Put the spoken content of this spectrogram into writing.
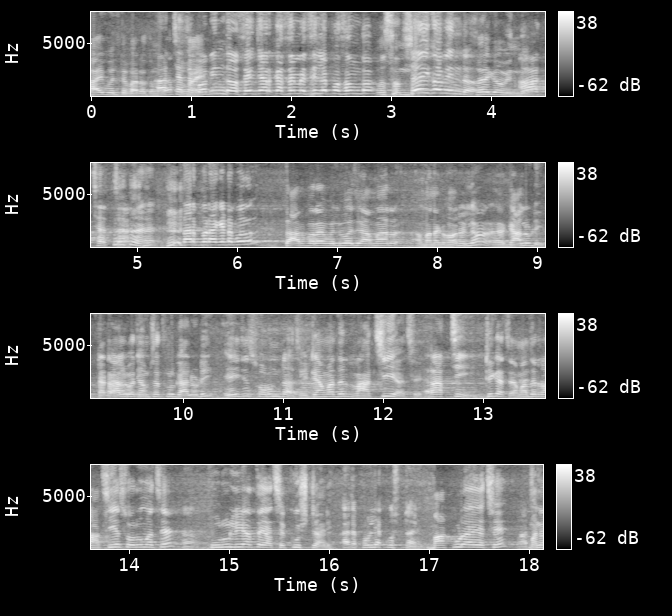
ভাই বলতে পারো তোমরা আচ্ছা আচ্ছা গোবিন্দ সেই যার কাছে মেশিনে পছন্দ। সেই গোবিন্দ? সেই গোবিন্দ। আচ্ছা আচ্ছা। তারপর আগেটা বলুন। তারপরে বলব যে আমার মানে ঘর হলো গালুডি। জামশেদপুর গালুডি। এই যে শোরুমটা আছে এটা আমাদের রাঁচি আছে। রাঁচি। ঠিক আছে আমাদের রাঁচি শোরুম আছে হ্যাঁ। পুরুলিয়াতে আছে কুষ্টারি। আচ্ছা পুরুলিয়া কুষ্টারি। বাঁকুড়ায় আছে মানে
